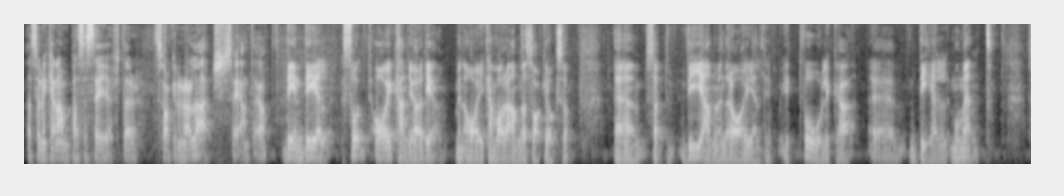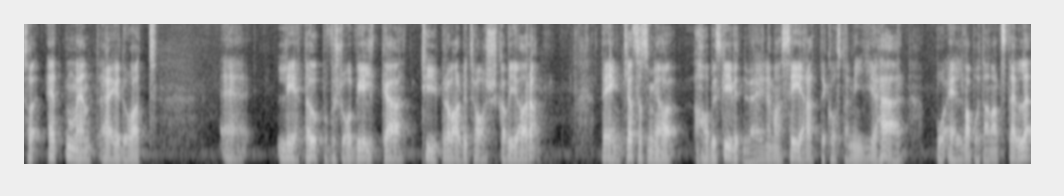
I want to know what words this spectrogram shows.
Alltså den kan anpassa sig efter saker den har lärt sig antar jag. Det är en del, så AI kan göra det, men AI kan vara andra saker också. Eh, så att vi använder AI egentligen i två olika eh, delmoment. Så ett moment är ju då att eh, leta upp och förstå vilka typer av arbitrage ska vi göra. Det enklaste som jag har beskrivit nu är ju när man ser att det kostar 9 här och 11 på ett annat ställe.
